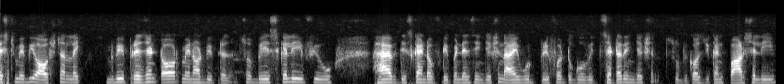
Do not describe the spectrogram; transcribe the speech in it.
Rest may be optional like may be present or may not be present. So basically if you have this kind of dependency injection i would prefer to go with setter injection. So because you can partially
